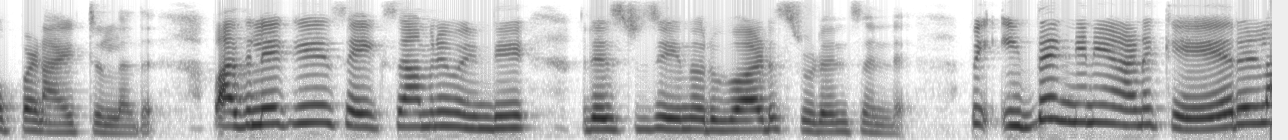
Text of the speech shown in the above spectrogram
ഓപ്പൺ ആയിട്ടുള്ളത്. അപ്പോൾ അതിലേക്ക് സേ എക്സാമിന് വേണ്ടി രജിസ്റ്റർ ചെയ്യുന്ന ഒരുപാട് സ്റ്റുഡൻസ് ഉണ്ട്. അപ്പം ഇതെങ്ങനെയാണ് കേരള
